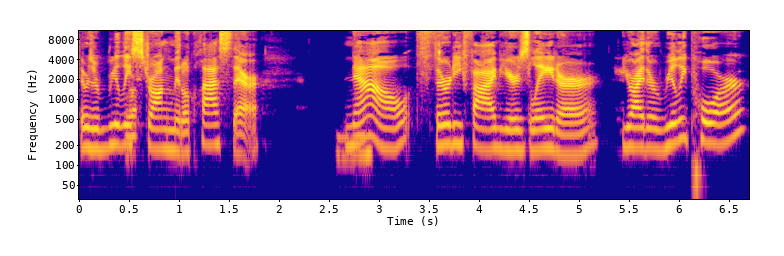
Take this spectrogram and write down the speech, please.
There was a really strong middle class there. Mm-hmm. Now, 35 years later, you're either really poor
